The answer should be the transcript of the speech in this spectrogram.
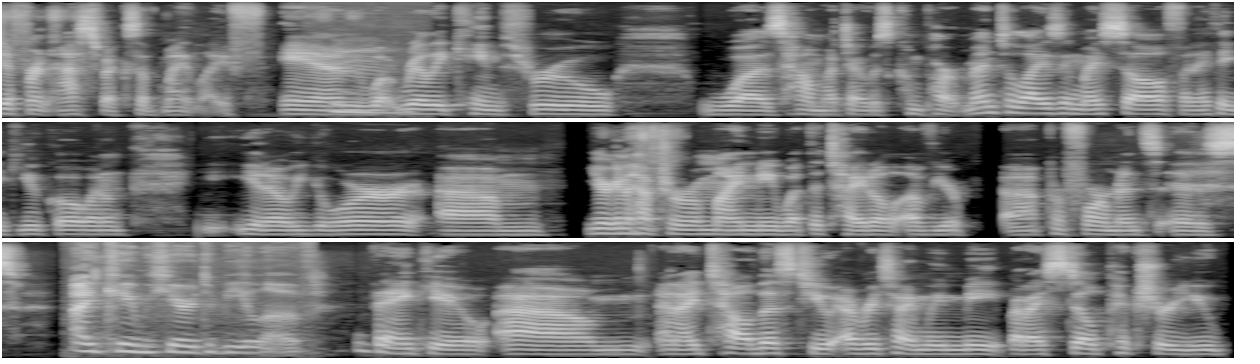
different aspects of my life. And mm. what really came through was how much I was compartmentalizing myself. And I think Yuko and you know you're um, you're gonna have to remind me what the title of your uh, performance is. I came here to be loved. Thank you. Um, and I tell this to you every time we meet, but I still picture you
